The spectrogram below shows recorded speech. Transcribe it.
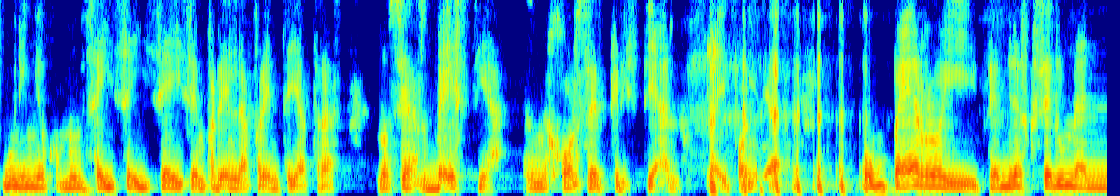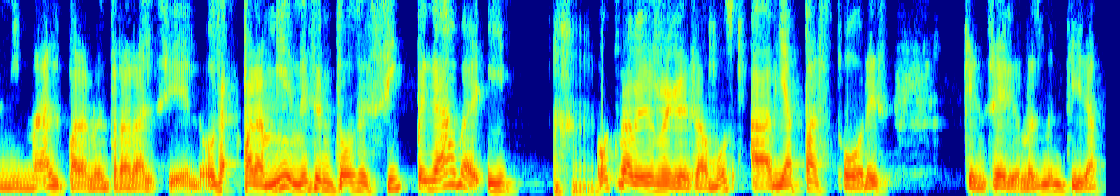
un niño con un 666 en, en la frente y atrás, no seas bestia, es mejor ser cristiano. ahí ponía un perro y tendrías que ser un animal para no entrar al cielo. O sea, para mí en ese entonces sí pegaba y otra vez regresamos, había pastores que en serio, no es mentira,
